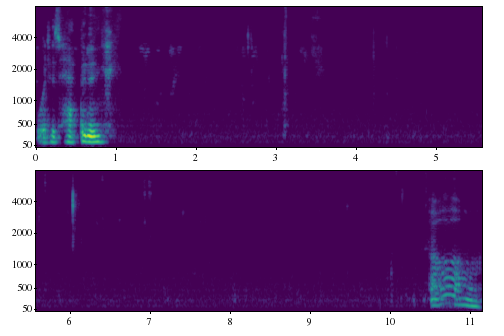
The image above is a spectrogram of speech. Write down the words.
What is happening? Oh.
